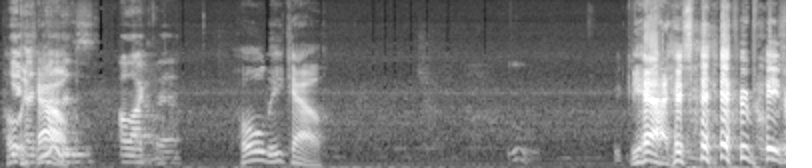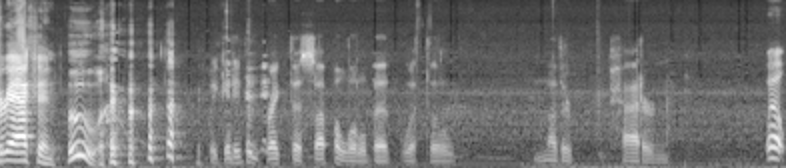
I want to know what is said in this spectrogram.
Holy Yeah, cow. does. I like that. Holy cow. Ooh. Yeah, it's everybody's reaction. Ooh. We could even break this up a little bit with the another pattern. Well,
